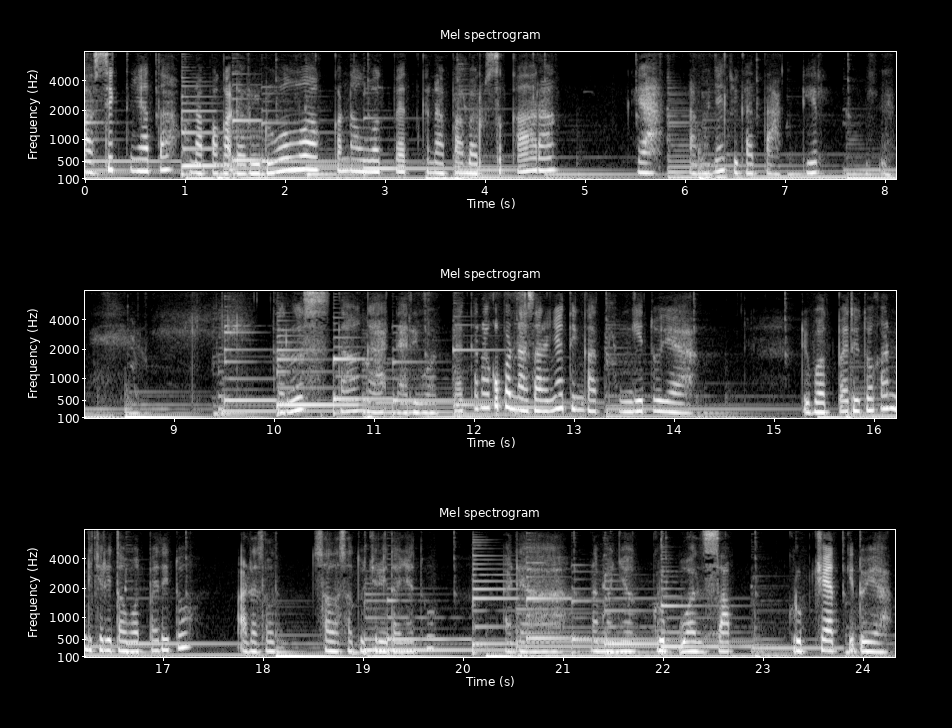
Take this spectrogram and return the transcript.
asik ternyata. Kenapa nggak dari dulu aku kenal Wattpad? Kenapa baru sekarang? Ya namanya juga takdir. Terus tau nggak dari Wattpad? Kan aku penasarannya tingkat tinggi tuh ya. Di Wattpad itu kan di cerita Wattpad itu ada sal salah satu ceritanya tuh ada namanya grup WhatsApp grup chat gitu ya.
